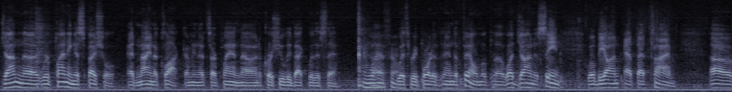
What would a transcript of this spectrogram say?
John, uh, we're planning a special at 9 o'clock. I mean, that's our plan now, and of course, you'll be back with us then. And we'll uh, have film. With report of, and the film of uh, what John has seen will be on at that time. Uh,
